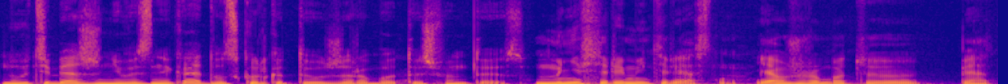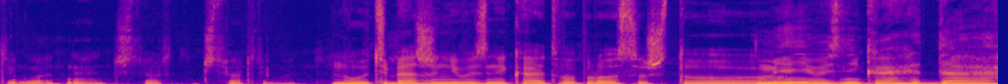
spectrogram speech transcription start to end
Ну, у тебя же не возникает, вот сколько ты уже работаешь в МТС? Мне все время интересно. Я уже работаю пятый год, наверное, четвертый, четвертый год. Но у тебя же не возникает вопроса, что... У меня не возникает, да.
